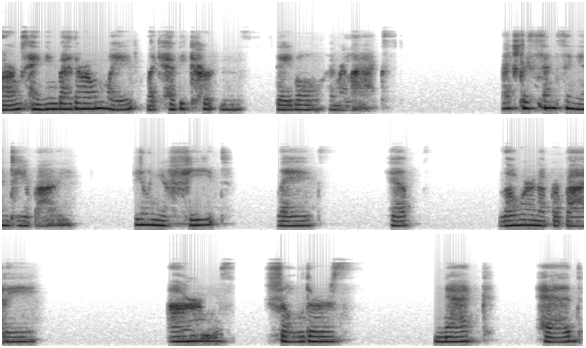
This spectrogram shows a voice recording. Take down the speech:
arms hanging by their own weight like heavy curtains, stable and relaxed. Actually sensing into your body, feeling your feet, legs, hips, lower and upper body, arms, shoulders, neck, head.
